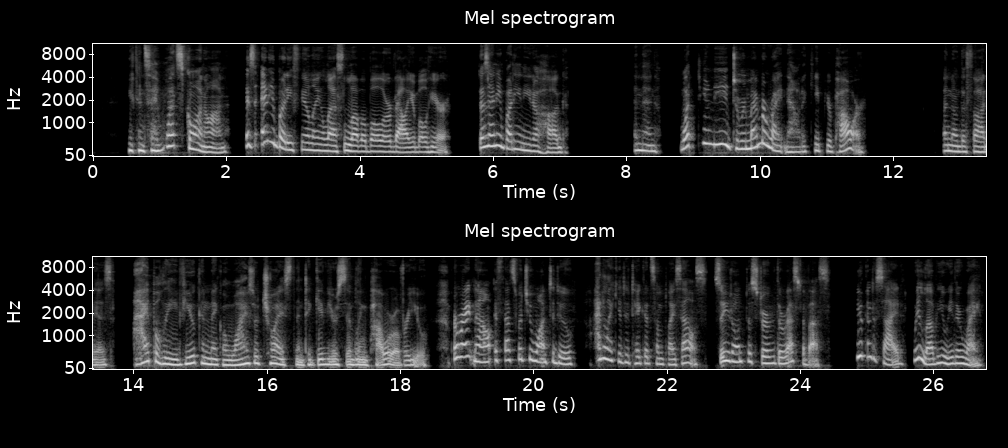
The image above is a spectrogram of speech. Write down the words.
You can say, What's going on? Is anybody feeling less lovable or valuable here? Does anybody need a hug? And then, what do you need to remember right now to keep your power? Another thought is, I believe you can make a wiser choice than to give your sibling power over you. But right now, if that's what you want to do, I'd like you to take it someplace else so you don't disturb the rest of us. You can decide. We love you either way.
